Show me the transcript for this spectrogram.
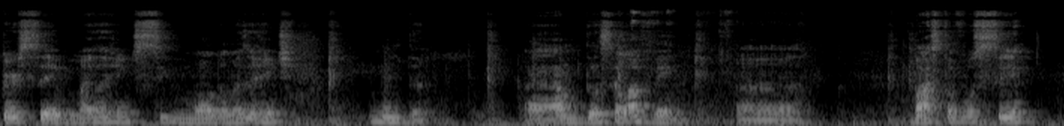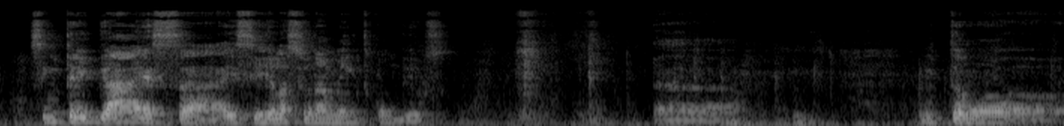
percebe, mais a gente se molda, mais a gente muda. A mudança ela vem. Basta você se entregar a, essa, a esse relacionamento com Deus. Então,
